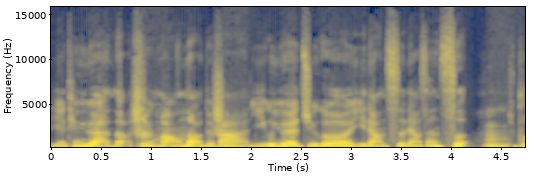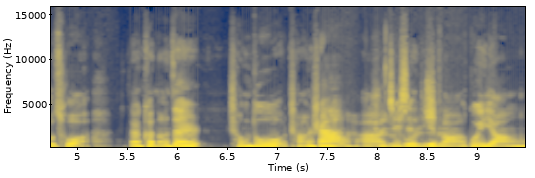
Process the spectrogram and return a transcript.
也挺远的，挺忙的，对吧？一个月聚个一两次、两三次，嗯，就不错。但可能在成都、长沙啊这些地方，贵阳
